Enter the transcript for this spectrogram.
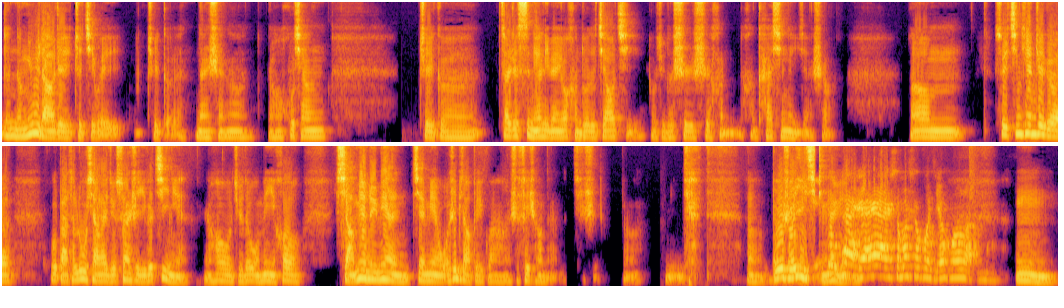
能能遇到这这几位这个男神啊，然后互相这个。在这四年里面有很多的交集，我觉得是是很很开心的一件事儿。嗯，所以今天这个我把它录下来，就算是一个纪念。然后我觉得我们以后想面对面见面，我是比较悲观啊，是非常难的。其实啊，嗯，不是说疫情的原因。看冉冉什么时候结婚了？嗯，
